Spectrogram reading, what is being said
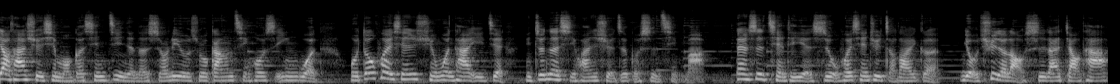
要他学习某个新技能的时候，例如说钢琴或是英文，我都会先询问他意见：你真的喜欢学这个事情吗？但是前提也是，我会先去找到一个有趣的老师来教他，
